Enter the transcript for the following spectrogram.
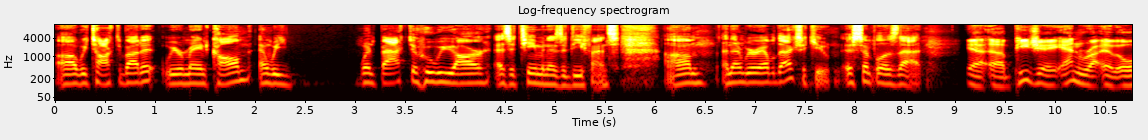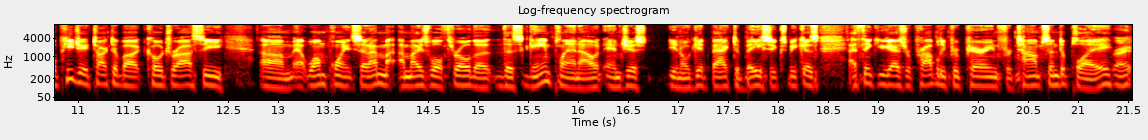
Uh, we talked about it. We remained calm and we went back to who we are as a team and as a defense. Um, and then we were able to execute. As simple as that. Yeah, uh, PJ and uh, well, PJ talked about Coach Rossi um, at one point said I, m- I might as well throw the this game plan out and just you know get back to basics because I think you guys were probably preparing for Thompson to play, right?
